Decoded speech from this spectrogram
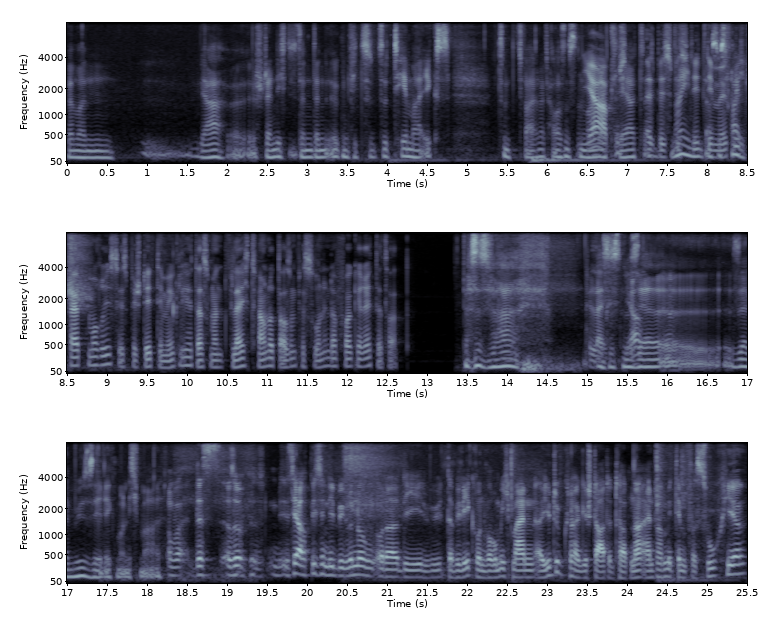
wenn man ja äh, ständig dann, dann irgendwie zu, zu Thema X zum 200.000. Mal ja, erklärt. Es, es besteht Nein, die Möglichkeit, Maurice, es besteht die Möglichkeit, dass man vielleicht 200.000 Personen davor gerettet hat. Das ist wahr. Vielleicht. Das ist nur ja, sehr, ja. Äh, sehr mühselig manchmal. Aber das, also ist ja auch ein bisschen die Begründung oder die, der Beweggrund, warum ich meinen uh, YouTube-Kanal gestartet habe. Ne? Einfach mit dem Versuch hier.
